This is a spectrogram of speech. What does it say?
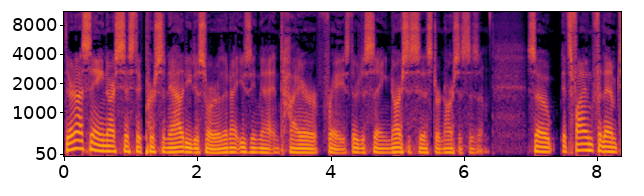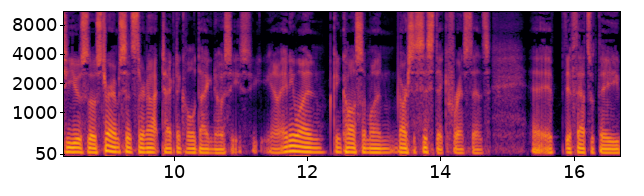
they're not saying narcissistic personality disorder. They're not using that entire phrase. They're just saying narcissist or narcissism. So it's fine for them to use those terms since they're not technical diagnoses. You know, anyone can call someone narcissistic, for instance, uh, if, if that's what they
